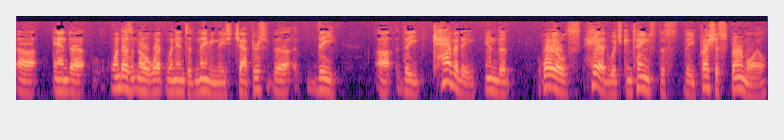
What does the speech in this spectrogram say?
uh, and uh, one doesn't know what went into naming these chapters. Uh, the, uh, the cavity in the whale's head, which contains this, the precious sperm oil,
